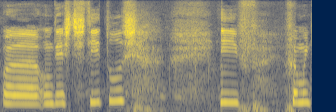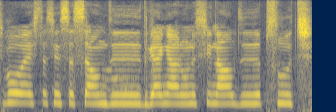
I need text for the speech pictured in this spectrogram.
uh, um destes títulos e foi muito boa esta sensação de, de ganhar um nacional de absolutos.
